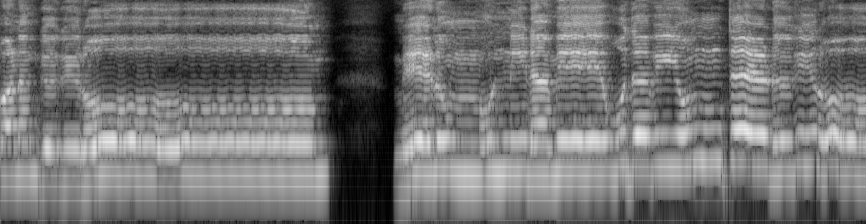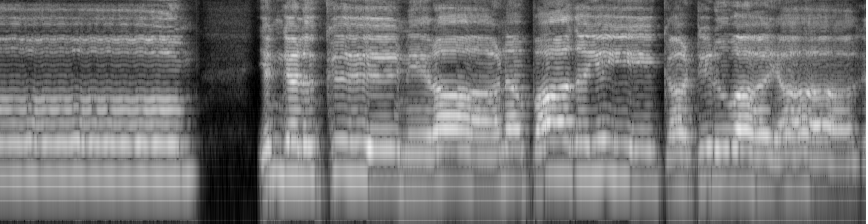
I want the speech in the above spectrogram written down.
வணங்குகிறோம். மேலும் உன்னிடமே உதவியும் தேடுகிறோம். எங்களுக்கு நேரான பாதையை காட்டிடுவாயாக.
